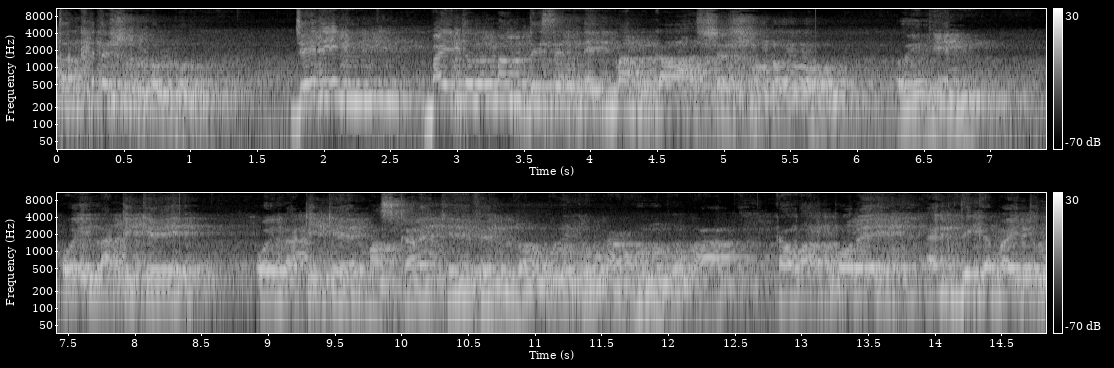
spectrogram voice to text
তো খেতে শুরু করল। যেদিন বাইতুল মাকদিসের নির্মাণ কাজ শেষ হলো ওই দিন ওই লাঠিকে ওই লাঠিকে মাঝখানে খেয়ে ফেলল ওই পোকা ঘন পোকা খাওয়ার পরে একদিকে বাইতুল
